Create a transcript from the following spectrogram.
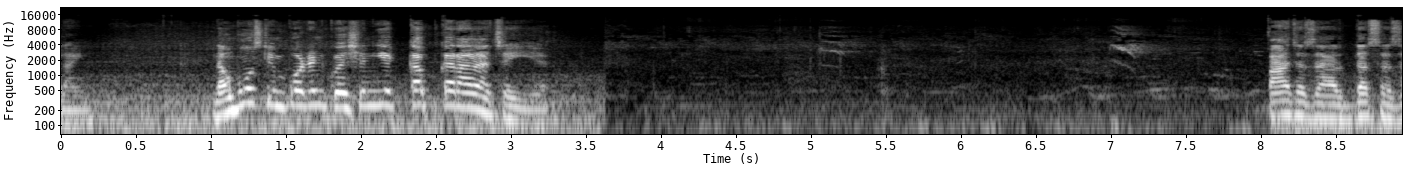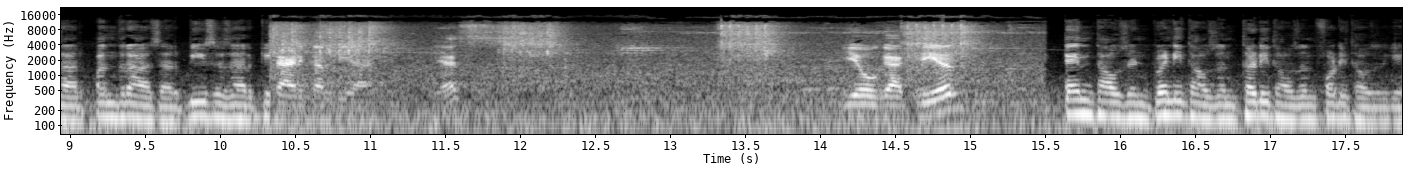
Line now most important question ये कब कराना चाहिए? पाँच हज़ार दस हज़ार पंद्रह हज़ार बीस हज़ार की ऐड कर दिया। है यस ये हो गया clear ten thousand twenty thousand thirty thousand forty thousand की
